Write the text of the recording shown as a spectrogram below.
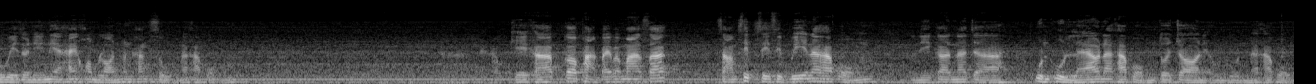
UV ตัวนี้เนี่ยให้ความร้อนค่อนข้างสูงนะครับผมอ่านะครับโอ เคครับ ก็ผ่านไปประมาณสัก 30-40 วินะครับผมอันนี้ก็น่าจะอุ่นๆแล้วนะครับ ผมตัวจอเนี่ยอุ่นๆนะครับ ผม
